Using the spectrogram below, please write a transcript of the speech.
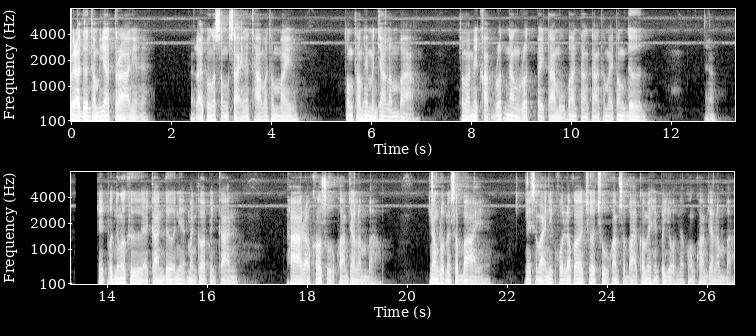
เวลาเดินธรรมยาตราเนี่ยนะหลายคนก็สงสัยนะถามว่าทำไมต้องทำให้มันยากลำบากทำไมไม่ขับรถนั่งรถไปตามหมู่บ้านต่างๆทำไมต้องเดินนะเหตุผลนึงก็คือการเดินเนี่ยมันก็เป็นการ พาเราเข้าสู่ความยากลำบาก นั่งรถมันสบาย ในสมัยนี้คนเราก็เชิดชูความสบายก็ไม่เห็นประโยชน์นะของความยากลำบาก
